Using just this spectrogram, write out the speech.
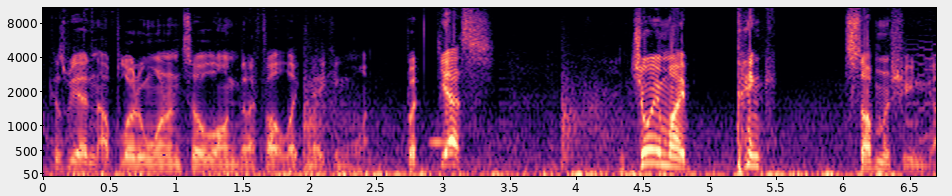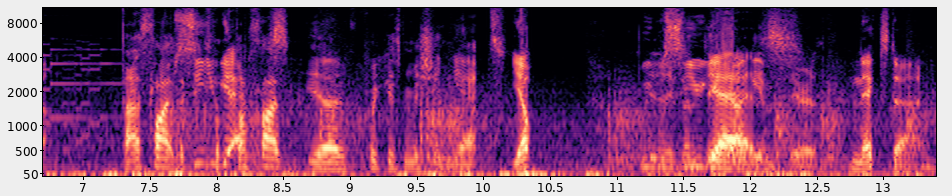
because we hadn't uploaded one in so long that I felt like making one. But yes, enjoy my pink submachine gun. That's like the See you that's guys. like the uh, quickest mission yet. Yep. We will see you take that game guys next time.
